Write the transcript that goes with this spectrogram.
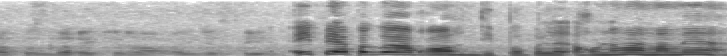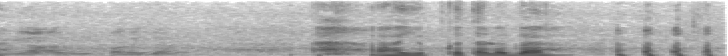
Tapos diretso na ako kay Justin. Ay, pinapagawa ko. Hindi pa pala. Ako na nga, mamaya. Ano pala dyan. Hayop ka talaga.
